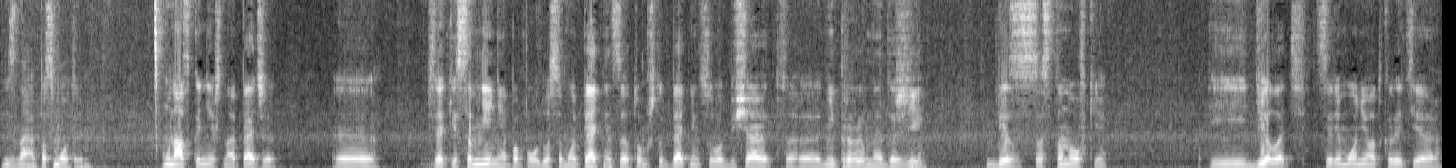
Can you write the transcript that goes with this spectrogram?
Не знаю, посмотрим. У нас, конечно, опять же, э, всякие сомнения по поводу самой пятницы, о том, что пятницу обещают э, непрерывные дожди без остановки. И делать церемонию открытия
